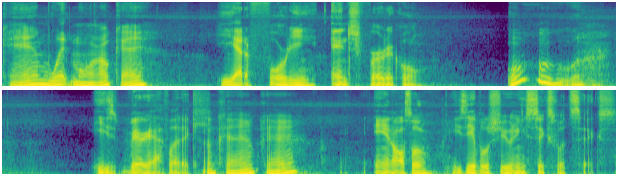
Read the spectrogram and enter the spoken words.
Cam Whitmore. Okay. He had a 40 inch vertical. Ooh. He's very athletic. Okay. Okay. And also he's able to shoot and he's six foot six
